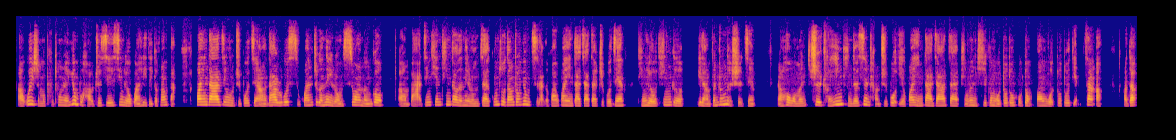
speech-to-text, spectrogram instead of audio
啊，为什么普通人用不好这些心流管理的一个方法。欢迎大家进入直播间啊，大家如果喜欢这个内容，希望能够嗯把今天听到的内容在工作当中用起来的话，欢迎大家在直播间停留听个一两分钟的时间。然后我们是纯音频的现场直播，也欢迎大家在评论区跟我多多互动，帮我多多点赞啊。好的，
